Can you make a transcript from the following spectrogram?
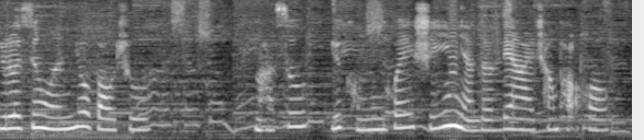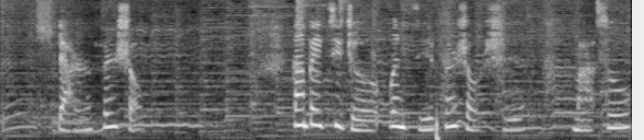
娱乐新闻又爆出，马苏与孔令辉十一年的恋爱长跑后，两人分手。当被记者问及分手时，马苏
